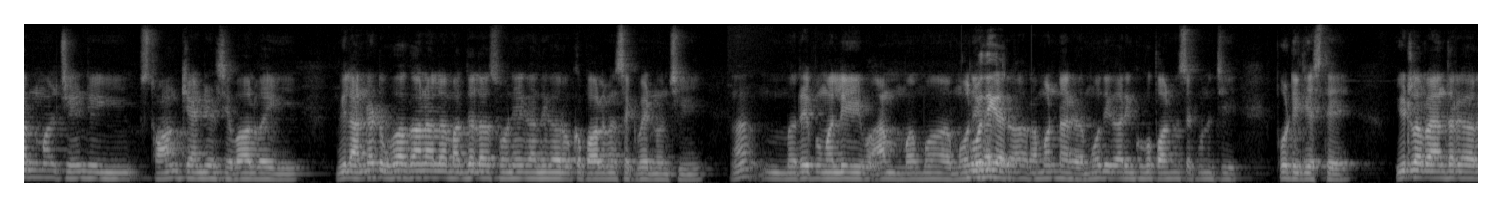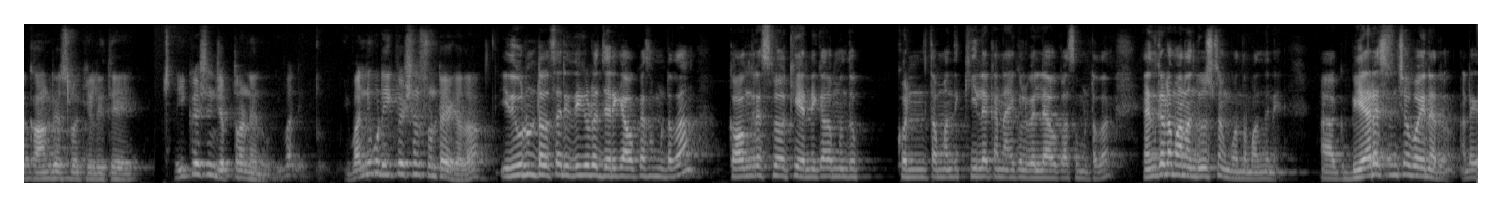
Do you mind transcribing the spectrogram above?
పరిణామాలు చేంజ్ అయ్యి స్ట్రాంగ్ క్యాండిడేట్స్ ఇవాల్వ్ అయ్యి వీళ్ళు అన్నట్టు ఊహాగానాల మధ్యలో సోనియా గాంధీ గారు ఒక పార్లమెంట్ సెగ్మెంట్ నుంచి రేపు మళ్ళీ మోదీ గారు రమ్మన్నారు కదా. మోదీ గారు ఇంకొక పార్లమెంట్ సెగ్మెంట్ నుంచి పోటీ చేస్తే ఈట్ల రాజేందర్ గారు కాంగ్రెస్లోకి వెళితే ఈక్వేషన్ చెప్తున్నాను నేను. ఇవన్నీ ఇవన్నీ కూడా ఈక్వేషన్స్ ఉంటాయి కదా. ఇది కూడా ఉంటుంది సార్. ఇది కూడా జరిగే అవకాశం ఉంటుందా? కాంగ్రెస్లోకి ఎన్నికల ముందు కొంతమంది కీలక నాయకులు వెళ్ళే అవకాశం ఉంటుందా? ఎందుకంటే మనం చూసినాం కొంతమందిని. బీఆర్ఎస్ నుంచే పోయినారు. అంటే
